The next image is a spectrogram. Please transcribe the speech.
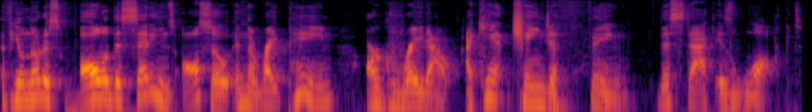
If you'll notice all of the settings also in the right pane are grayed out. I can't change a thing. This stack is locked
